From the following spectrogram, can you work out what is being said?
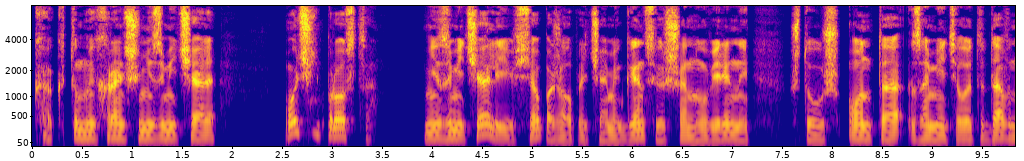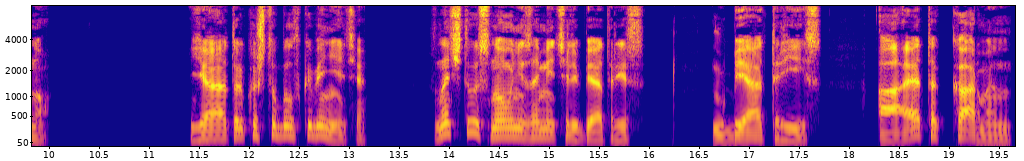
Как это мы их раньше не замечали? Очень просто. Не замечали, и все, пожал плечами Ген, совершенно уверенный, что уж он-то заметил это давно. Я только что был в кабинете. Значит, вы снова не заметили Беатрис. Беатрис. А это Кармен.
